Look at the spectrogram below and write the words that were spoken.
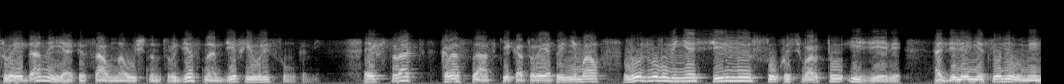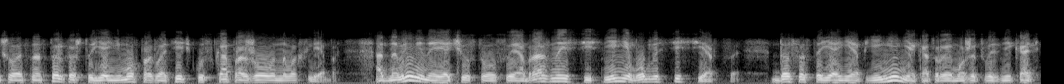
Свои данные я описал в научном труде, снабдив его рисунками. Экстракт красавки, который я принимал, вызвал у меня сильную сухость во рту и зеве. Отделение слюны уменьшилось настолько, что я не мог проглотить куска прожеванного хлеба. Одновременно я чувствовал своеобразное стеснение в области сердца. До состояния опьянения, которое может возникать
